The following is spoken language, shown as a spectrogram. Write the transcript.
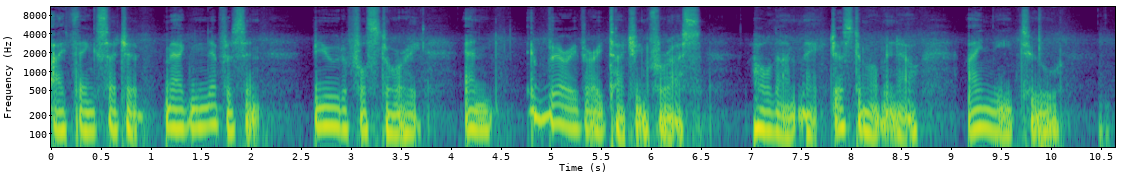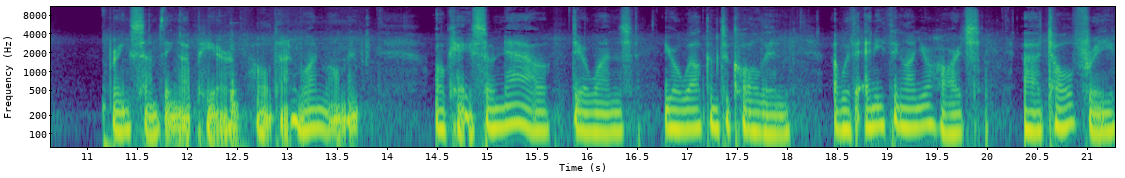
I think, such a magnificent, beautiful story. And very, very touching for us. Hold on, May, just a moment now. I need to bring something up here. Hold on one moment. Okay, so now, dear ones, you're welcome to call in uh, with anything on your hearts, uh, toll free,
